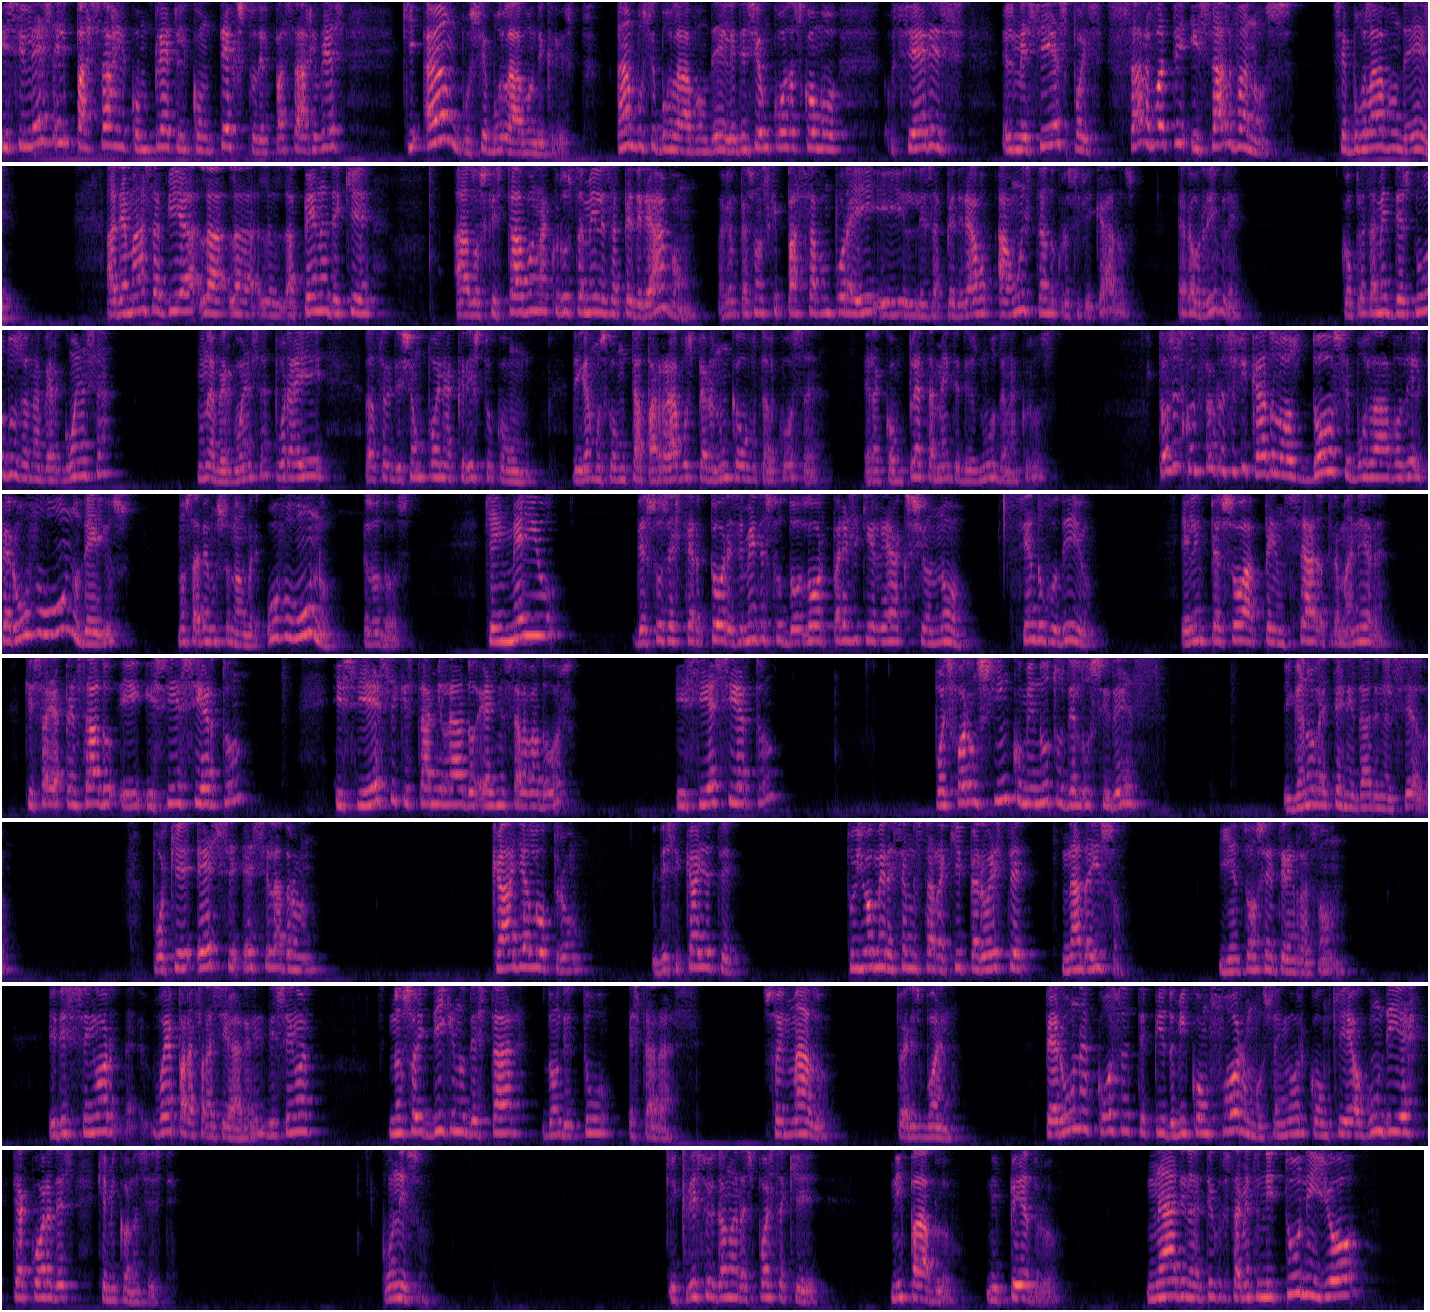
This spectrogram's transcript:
E se lês o passagem completo, o contexto do passagem, vês que ambos se burlavam de Cristo. Ambos se burlavam dele. Diziam coisas como: se eres o Messias, pois salva-te e salva-nos. Se burlavam de ele. Además, havia a pena de que a los que estavam na cruz também les apedreavam. Havia pessoas que passavam por aí e les apedreavam, aún estando crucificados. Era horrível. Completamente desnudos, uma vergüenza, uma vergüenza. Por aí a tradição põe a Cristo com, digamos, com taparrabos, pero nunca houve tal coisa. Era completamente desnudo na cruz. Então, quando foi crucificado, os doze se burlavam dele, pero houve um deles não sabemos seu nome. Houve um de los que em meio de seus estertores, em meio de seu dolor, parece que reaccionou, sendo judío. Ele começou a pensar de outra maneira. Quizá haya pensado, e, e se é certo? E se esse que está a meu lado é meu Salvador? E se é certo? Pois foram cinco minutos de lucidez e ganhou a eternidade no céu. Porque esse, esse ladrão calla al outro e diz: Cállate, tu e eu merecemos estar aqui, pero este nada hizo. E então entra em razão. E diz: Senhor, vou parafrasear, ¿eh? diz: Senhor, não sou digno de estar donde tu estarás. Sou malo, tu eres bueno. Pero uma coisa te pido, me conformo, Senhor, com que algum dia te acordes que me conheciste com isso. E Cristo lhe dá uma resposta que nem Pablo, nem Pedro, nada no Antigo Testamento, nem tu nem eu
